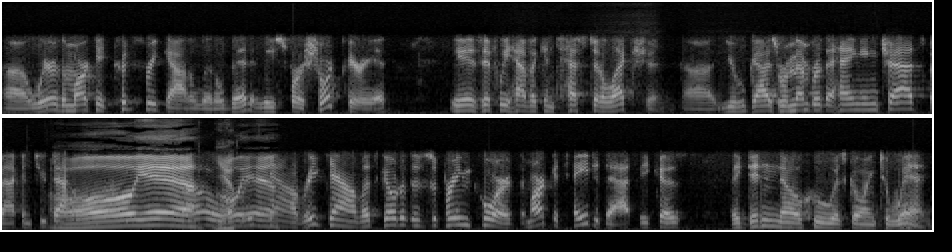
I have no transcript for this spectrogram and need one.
Uh, where the market could freak out a little bit, at least for a short period, is if we have a contested election. Uh, you guys remember the hanging chads back in 2000? oh yeah. Oh, oh yeah. recount, recount. Let's go to the Supreme Court. The markets hated that because they didn't know who was going to win.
